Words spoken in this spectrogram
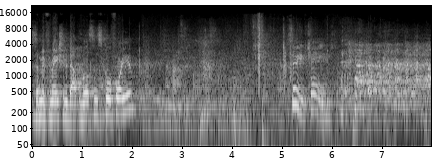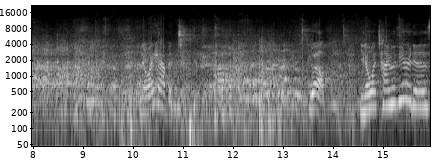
some information about the Wilson School for you. Sue, you've changed. No, I haven't. well, you know what time of year it is.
